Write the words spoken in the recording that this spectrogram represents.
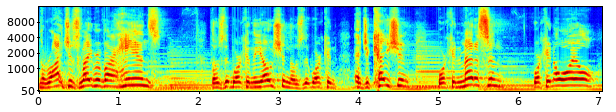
The righteous labor of our hands, those that work in the ocean, those that work in education, work in medicine, work in oil,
